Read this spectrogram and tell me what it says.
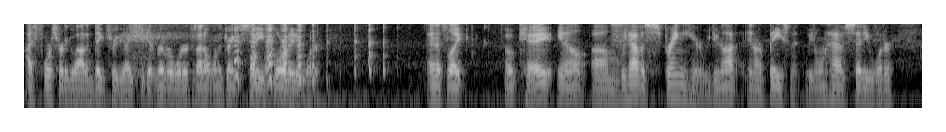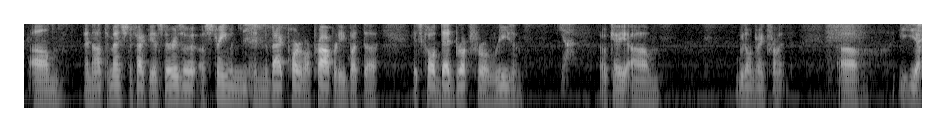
I forced her to go out and dig through the ice to get river water because I don't want to drink city fluoridated water. And it's like, okay, you know, um, we have a spring here. We do not in our basement. We don't have city water. Um, and not to mention the fact that yes, there is a, a stream in, in the back part of our property, but uh, it's called Dead Brook for a reason. Okay, um, we don't drink from it. Uh, yeah,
